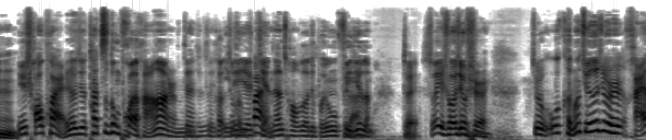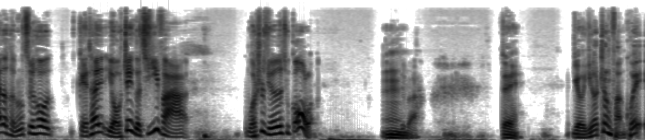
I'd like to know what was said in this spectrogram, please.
嗯因为超快，就就它自动换行啊什么的，就对，很你那些简单操作就不用费劲了嘛。对，所以说就是。嗯就是我可能觉得就是孩子可能最后给他有这个激发，我是觉得就够了，嗯，对？吧？对，有一个正反馈，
